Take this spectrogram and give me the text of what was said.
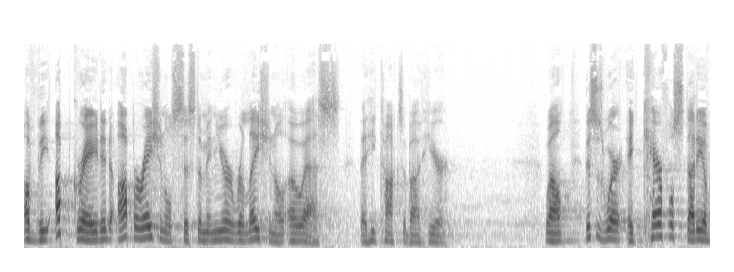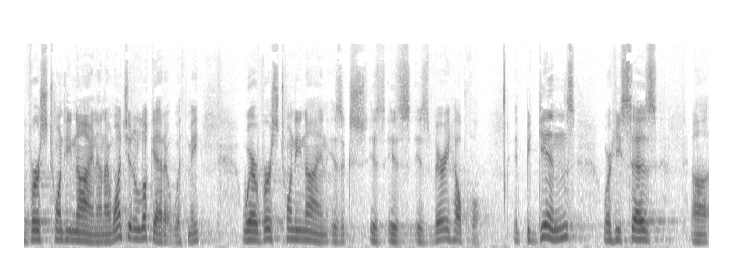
of the upgraded operational system in your relational OS that he talks about here? Well, this is where a careful study of verse 29, and I want you to look at it with me, where verse 29 is, is, is, is very helpful. It begins where he says, uh,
